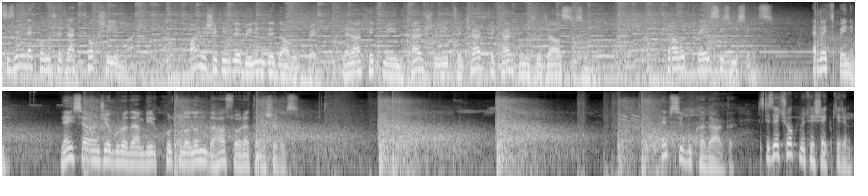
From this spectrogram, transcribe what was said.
Sizinle konuşacak çok şeyim var. Aynı şekilde benim de Davut Bey. Merak etmeyin her şeyi teker teker konuşacağız sizinle. Davut Bey siz misiniz? Evet benim. Neyse önce buradan bir kurtulalım daha sonra tanışırız. Hepsi bu kadardı. Size çok müteşekkirim.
